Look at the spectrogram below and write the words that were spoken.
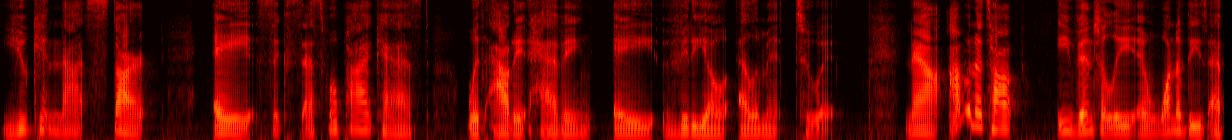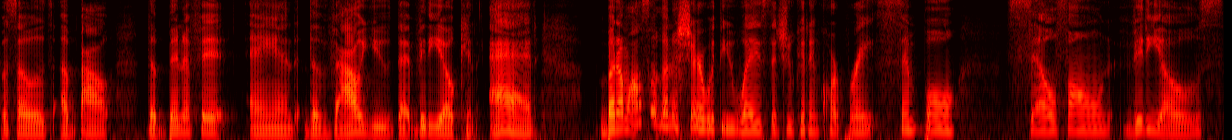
you cannot start a successful podcast without it having a video element to it. Now, I'm going to talk eventually in one of these episodes about the benefit and the value that video can add, but I'm also going to share with you ways that you can incorporate simple cell phone videos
